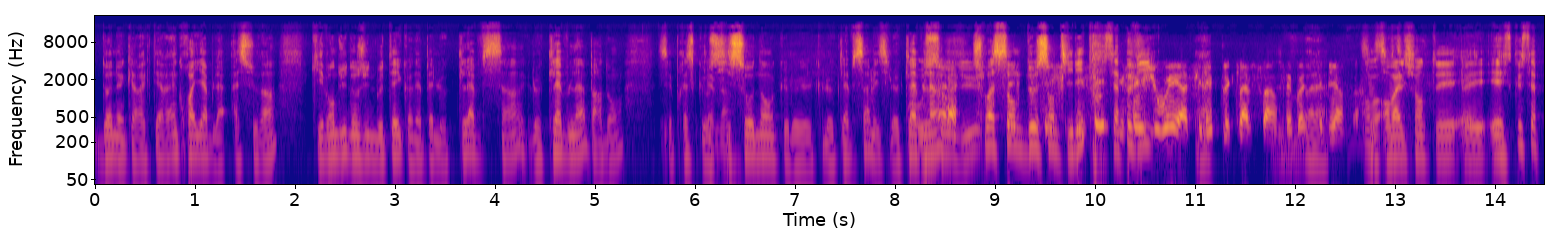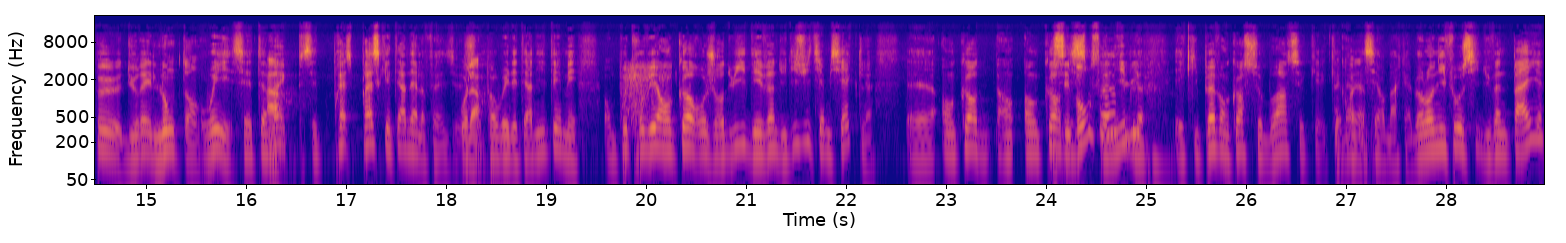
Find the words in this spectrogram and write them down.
donne un caractère incroyable à, ce vin, qui est vendu dans une bouteille qu'on appelle le clavecin, le clavelin, pardon. C'est presque aussi sonnant que le, que le clavecin, mais c'est le clavelin, 62 centilitres. Ça peut jouer à Philippe le clavecin, c'est bien. On, va le chanter. Est-ce que ça peut durer longtemps? Oui, c'est ah. c'est presque, éternel. Enfin, je ne sais pas où est l'éternité, mais on peut trouver encore aujourd'hui des vins du XVIIIe siècle, euh, encore, encore disponibles et qui peuvent encore se boire. C'est c'est remarquable. Alors, on y fait aussi du vin de paille,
